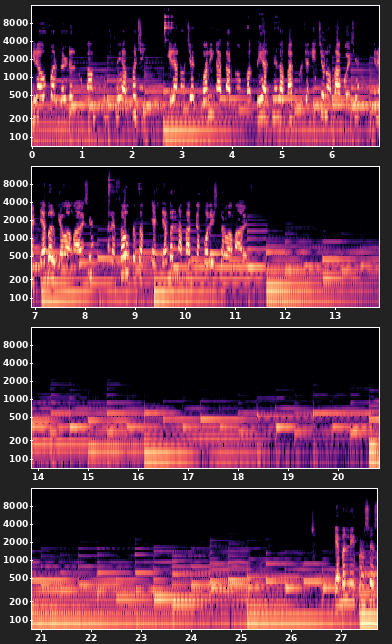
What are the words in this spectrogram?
હીરા ઉપર ગર્ડલનું કામ પૂરું થયા પછી હીરાનો જે કોનિંગ આકારનો તૈયાર થયેલા ભાગનો જે નીચેનો ભાગ હોય છે, એને ટેબલ કહેવામાં આવે છે. અને સૌ પ્રથમ એ ટેબલના ભાગને પોલિશ કરવામાં આવે છે. ટેબલની પ્રોસેસ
